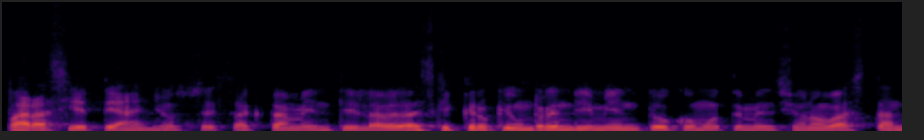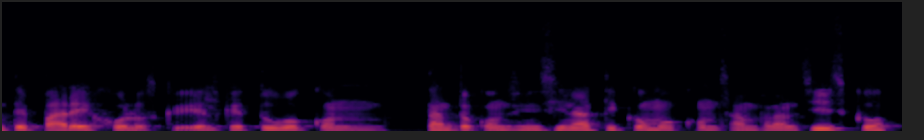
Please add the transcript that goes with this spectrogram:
Para siete años, exactamente. La verdad es que creo que un rendimiento, como te menciono, bastante parejo los que, el que tuvo con tanto con Cincinnati como con San Francisco.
